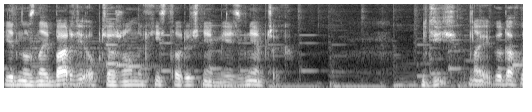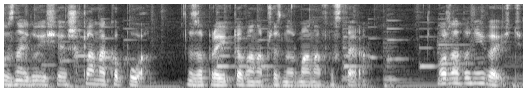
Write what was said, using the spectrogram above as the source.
Jedno z najbardziej obciążonych historycznie miejsc w Niemczech. Dziś na jego dachu znajduje się szklana kopuła, zaprojektowana przez Normana Fostera. Można do niej wejść.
